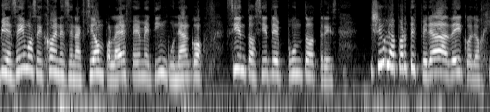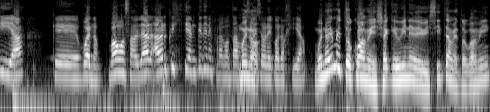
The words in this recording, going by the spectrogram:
Bien, seguimos en Jóvenes en Acción por la FM Tincunaco 107.3. Y llegó la parte esperada de ecología, que bueno, vamos a hablar. A ver, Cristian, ¿qué tenés para contarnos Bueno. hoy sobre ecología? Bueno, hoy me tocó a mí, ya que vine de visita, me tocó a mí.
